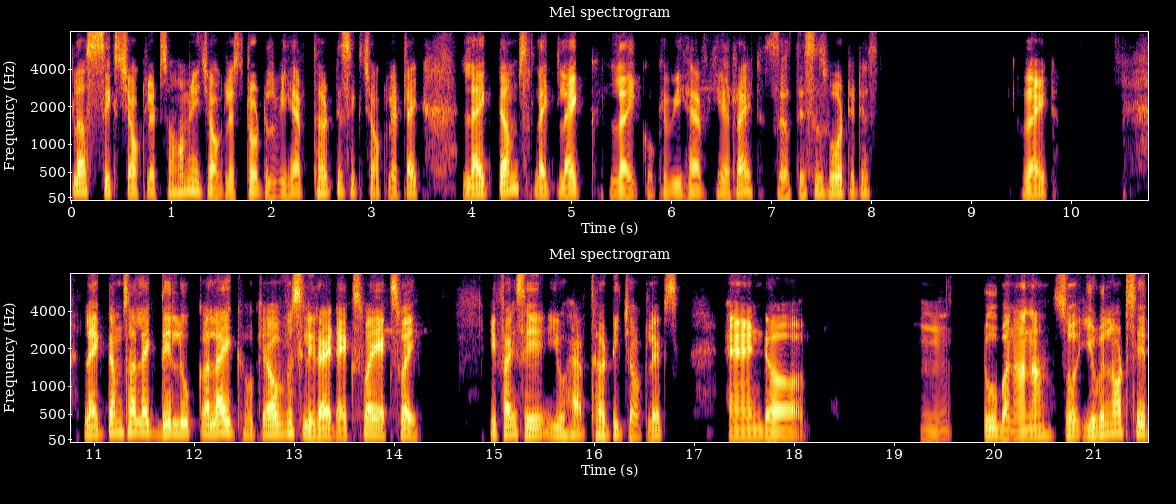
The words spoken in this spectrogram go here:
plus six chocolates. So how many chocolates total we have? 36 chocolate. Like like terms, like like like. Okay, we have here, right? So this is what it is. right like terms are like they look alike okay obviously right xy xy if i say you have 30 chocolates and uh, mm, two banana so you will not say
